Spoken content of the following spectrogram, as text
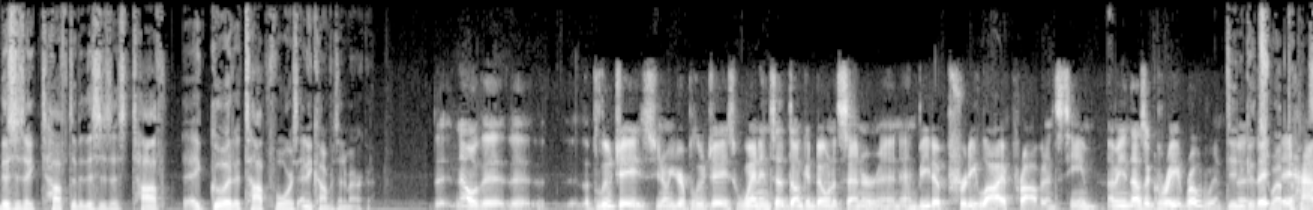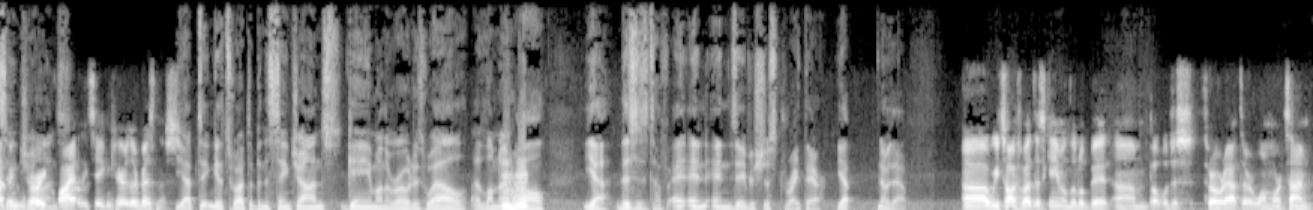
this is a tough. This is as tough, a good a top four as any conference in America. The, no, the, the the Blue Jays, you know, your Blue Jays went into the Dunkin' Donuts Center and, and beat a pretty live Providence team. I mean, that was a great road win. Didn't get they, swept they up in have St. been very John's. quietly taking care of their business. Yep, didn't get swept up in the St. John's game on the road as well, Alumni Mm-hmm. Hall. Yeah, this is tough, and, and and Xavier's just right there. Yep, no doubt. Uh, we talked about this game a little bit, um, but we'll just throw it out there one more time.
